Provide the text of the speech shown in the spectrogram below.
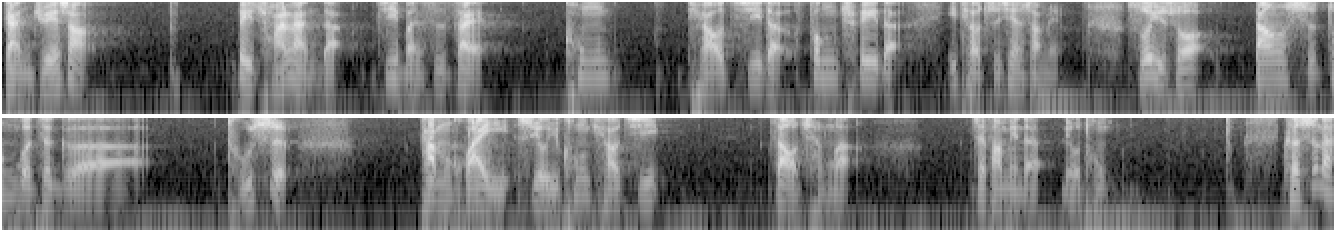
感觉上被传染的基本是在空调机的风吹的一条直线上面。所以说，当时通过这个。图示，他们怀疑是由于空调机造成了这方面的流通。可是呢，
